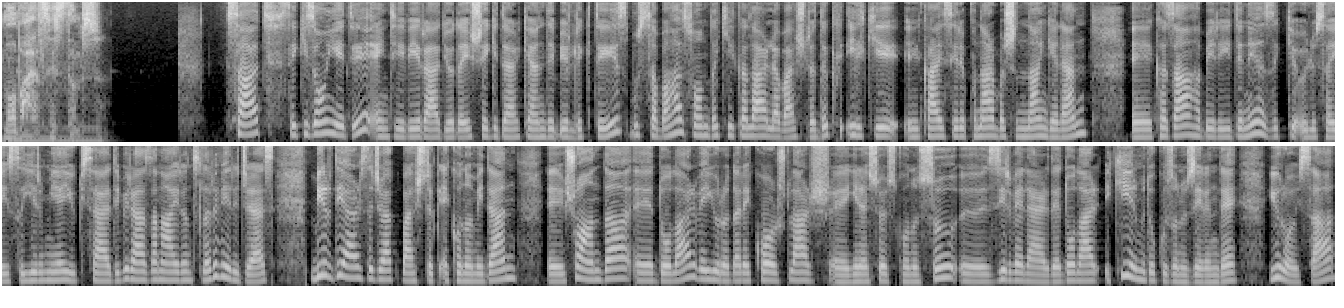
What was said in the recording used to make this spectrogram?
Mobile Systems. Saat 8.17 NTV Radyo'da işe giderken de birlikteyiz. Bu sabaha son dakikalarla başladık. İlki e, Kayseri Pınarbaşı'ndan gelen e, kaza haberiydi. Ne yazık ki ölü sayısı 20'ye yükseldi. Birazdan ayrıntıları vereceğiz. Bir diğer sıcak başlık ekonomiden e, şu anda e, dolar ve euroda rekorlar e, yine söz konusu. E, zirvelerde dolar 2.29'un üzerinde, euro ise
